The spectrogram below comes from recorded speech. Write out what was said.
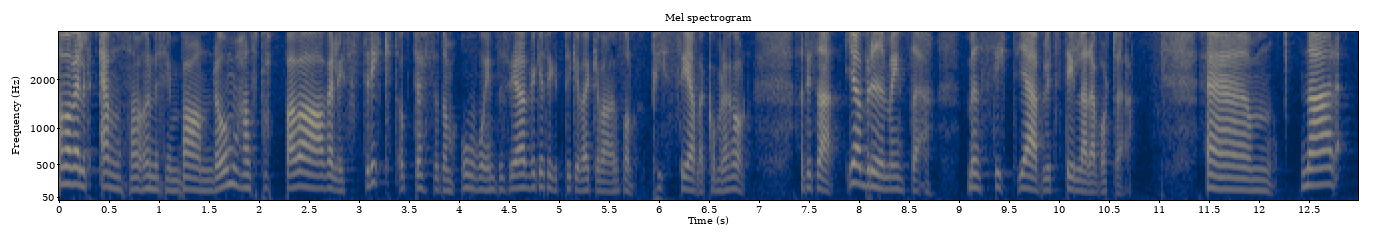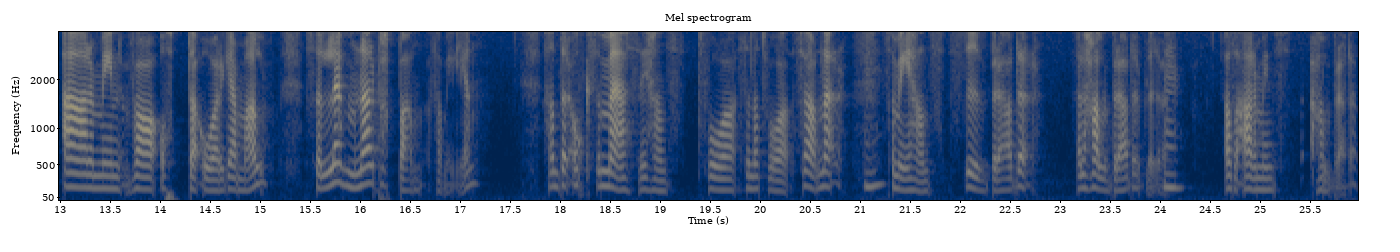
Han var väldigt ensam under sin barndom. Hans pappa var väldigt strikt och dessutom ointresserad, vilket jag tycker verkar vara en sån pissig jävla kombination. Att det är såhär, jag bryr mig inte, men sitt jävligt stilla där borta. Ehm, när Armin var åtta år gammal så lämnar pappan familjen. Han tar också med sig hans två, sina två söner, som är hans styvbröder. Eller halvbröder blir det väl. Alltså Armins halvbröder.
